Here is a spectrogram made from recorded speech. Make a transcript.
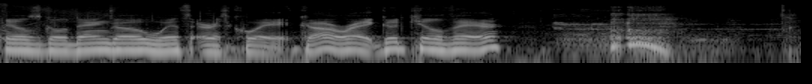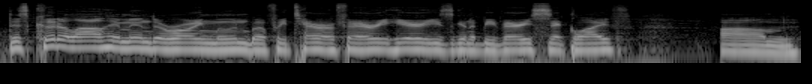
Kills Gholdengo with Earthquake. Alright, good kill there. this could allow him into Roaring Moon, but if we Tera Fairy here, he's gonna be very sick life. Um,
